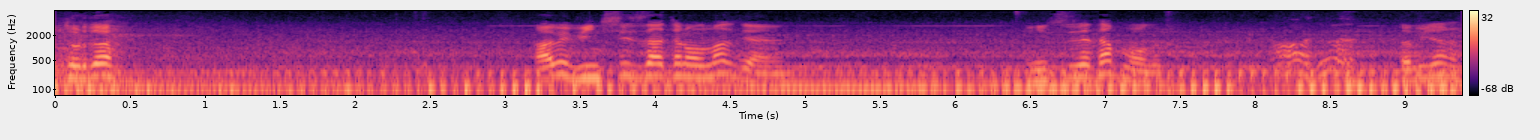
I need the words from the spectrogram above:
Oturdu. Abi vinçsiz zaten olmaz yani. Vinçsiz etap mı olur? Aa değil mi? Tabii canım.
